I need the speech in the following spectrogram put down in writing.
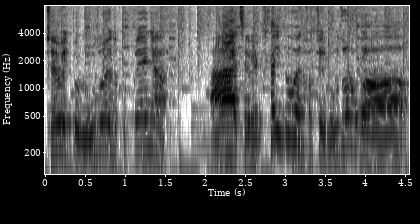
쟤 왜 또 로저에서 또 빼냐? 아, 쟤 왜 카이도에서 갑자기 로저로 가?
